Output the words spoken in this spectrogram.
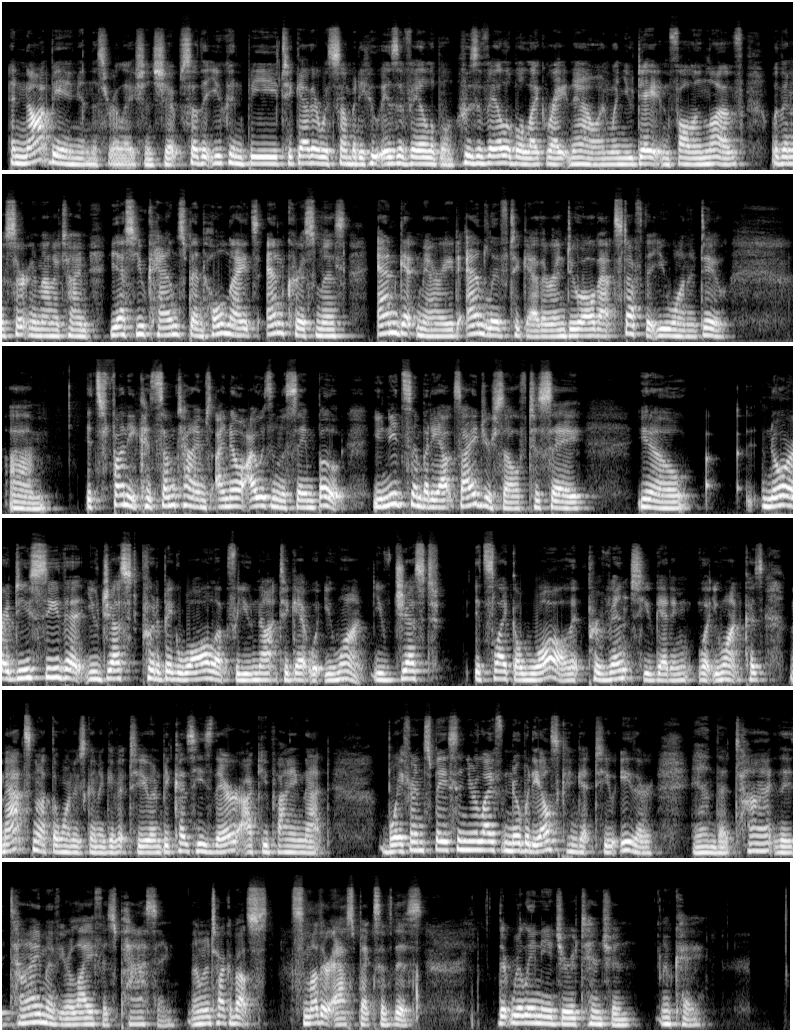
and not being in this relationship so that you can be together with somebody who is available, who's available like right now. And when you date and fall in love within a certain amount of time, yes, you can spend whole nights and Christmas and get married and live together and do all that stuff that you want to do. Um, it's funny because sometimes I know I was in the same boat. You need somebody outside yourself to say, you know, Nora, do you see that you just put a big wall up for you not to get what you want? You've just, it's like a wall. It prevents you getting what you want because Matt's not the one who's going to give it to you. And because he's there occupying that boyfriend space in your life, nobody else can get to you either. And the time, the time of your life is passing. I'm going to talk about some other aspects of this that really need your attention. Okay.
